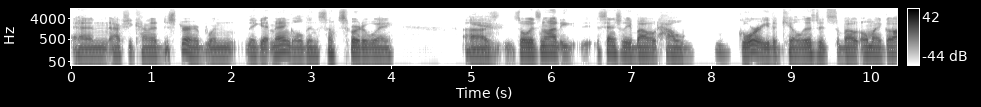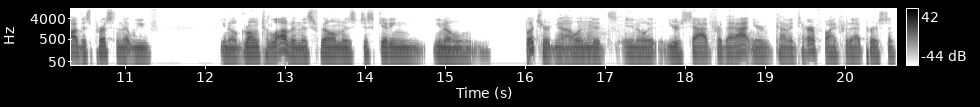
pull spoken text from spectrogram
and actually kind of disturbed when they get mangled in some sort of way uh Yeah. so it's not essentially about how gory the kill is it's about oh my god this person that we've you know grown to love in this film is just getting you know butchered now. And Mhm. it's you know you're sad for that and you're kind of terrified for that person.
